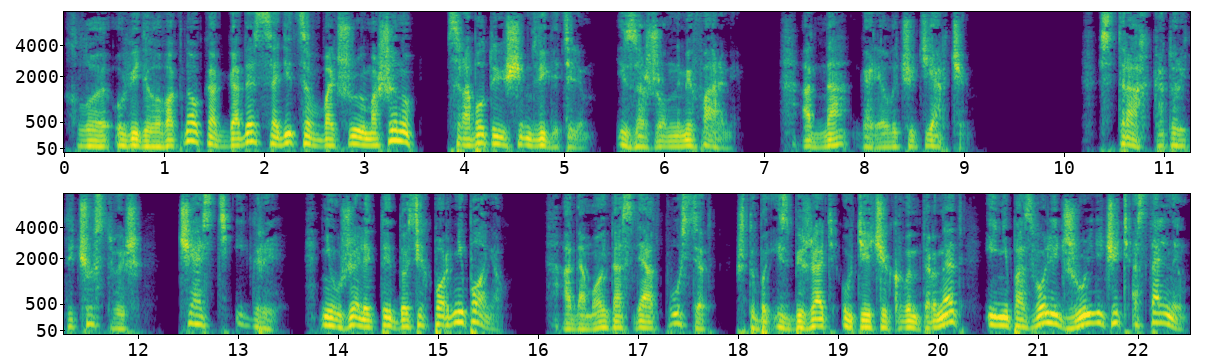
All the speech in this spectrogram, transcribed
Хлоя увидела в окно, как Гадес садится в большую машину с работающим двигателем и зажженными фарами. Одна горела чуть ярче. Страх, который ты чувствуешь, часть игры. Неужели ты до сих пор не понял? А домой нас не отпустят, чтобы избежать утечек в интернет и не позволить жульничать остальным.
